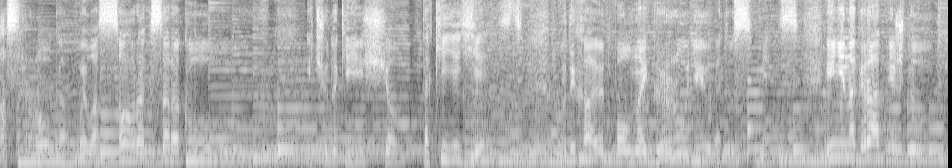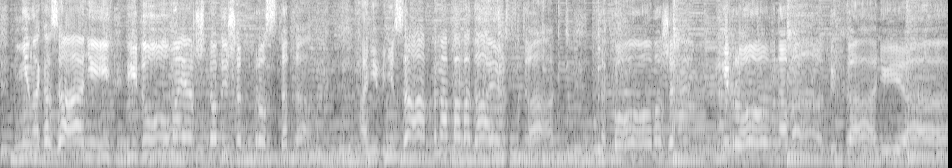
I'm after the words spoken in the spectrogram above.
а срока было сорок сороков. И чудаки еще такие есть, Вдыхают полной грудью эту смесь, И ни наград не ждут, ни наказаний, И думая, что дышат просто так, Они внезапно попадают в такт Такого же неровного дыхания.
